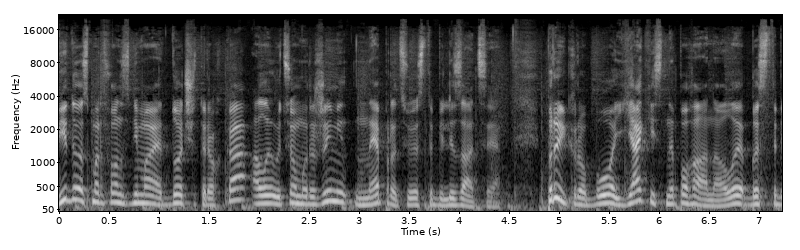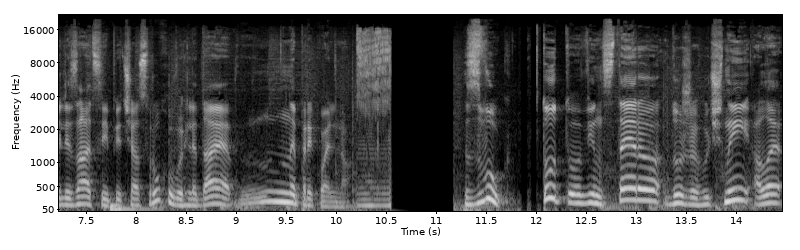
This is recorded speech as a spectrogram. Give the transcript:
Відео смартфон знімає до 4К, але у цьому режимі не працює стабілізація. Прикро, бо якість непогана, але без стабілізації під час руху виглядає неприкольно. Звук. Тут він стерео, дуже гучний, але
